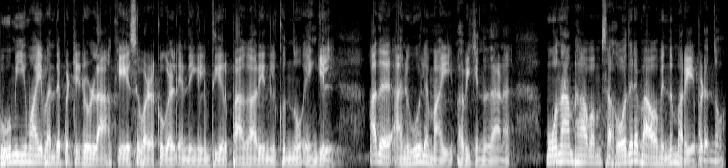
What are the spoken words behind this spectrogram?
ഭൂമിയുമായി ബന്ധപ്പെട്ടിട്ടുള്ള കേസ് വഴക്കുകൾ എന്തെങ്കിലും തീർപ്പാകാതെ നിൽക്കുന്നു എങ്കിൽ അത് അനുകൂലമായി ഭവിക്കുന്നതാണ്. മൂന്നാം ഭാവം സഹോദരഭാവം എന്നും അറിയപ്പെടുന്നു.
